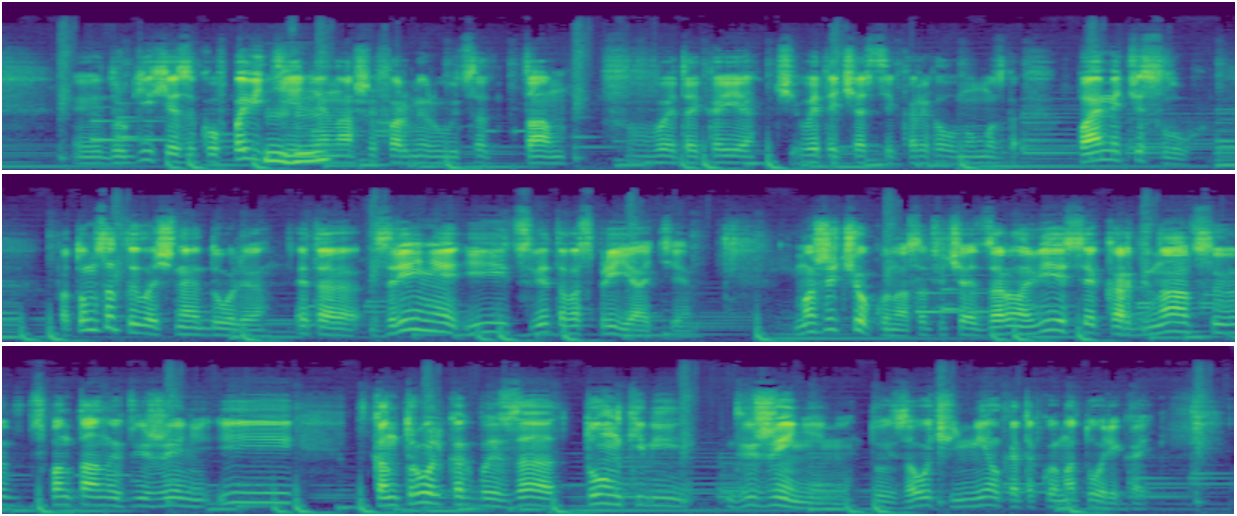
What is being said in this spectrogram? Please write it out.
других языков, поведение Мгм. наше формируется там, в этой коре, в этой части коры головного мозга. Память и слух. Потом затылочная доля. Это зрение и цветовосприятие. Мозжечок у нас отвечает за равновесие, координацию спонтанных движений и контроль как бы за тонкими движениями, то есть за очень мелкой такой моторикой.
